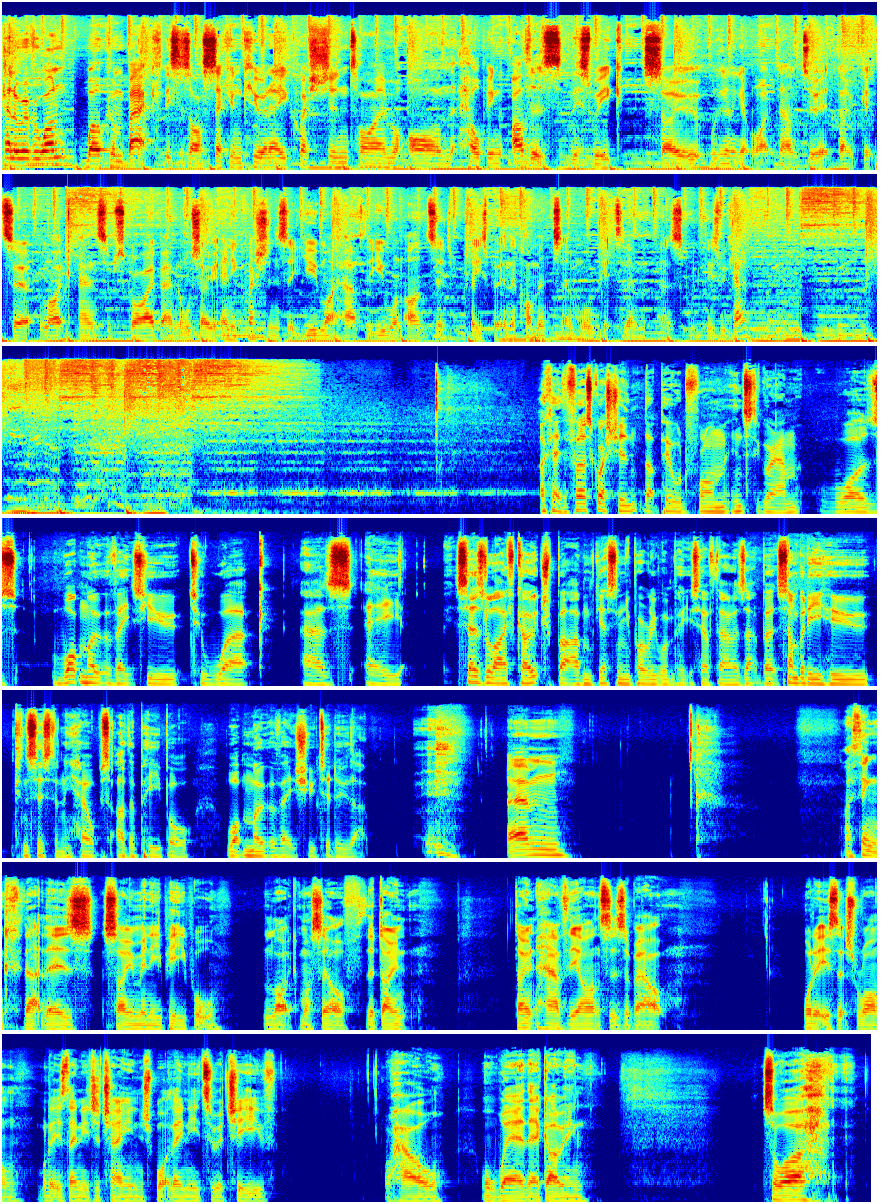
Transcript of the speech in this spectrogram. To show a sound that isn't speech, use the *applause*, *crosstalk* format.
Hello everyone, welcome back. This is our second Q&A question time on helping others this week. So we're going to get right down to it. Don't forget to like and subscribe and also any questions that you might have that you want answered, please put in the comments and we'll get to them as quickly as we can. Okay, the first question that peeled from Instagram was what motivates you to work as a it says life coach, but I'm guessing you probably wouldn't put yourself down as that, but somebody who consistently helps other people. What motivates you to do that? *clears throat* Um, I think that there's so many people like myself that don't don't have the answers about what it is that's wrong, what it is they need to change, what they need to achieve, or how or where they're going. So I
